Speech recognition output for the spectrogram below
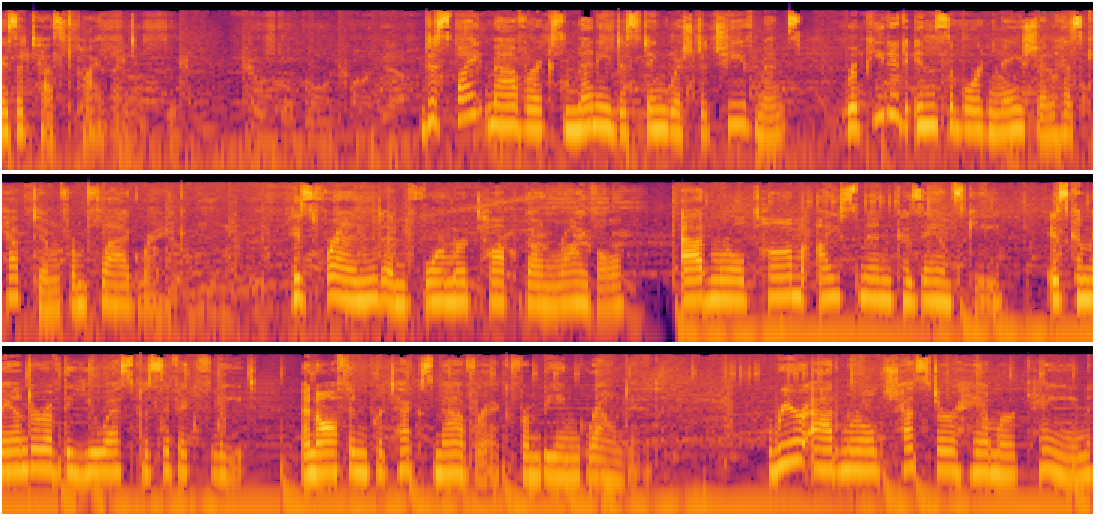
is a test pilot. Despite Maverick's many distinguished achievements, repeated insubordination has kept him from flag rank. His friend and former Top Gun rival, Admiral Tom Iceman Kazansky, is commander of the U.S. Pacific Fleet and often protects Maverick from being grounded. Rear Admiral Chester Hammer Cain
